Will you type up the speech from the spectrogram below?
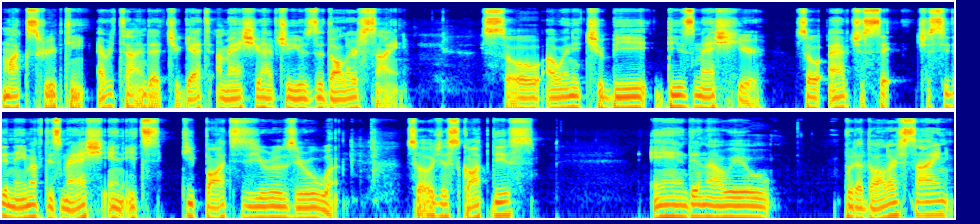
max scripting, every time that you get a mesh, you have to use the dollar sign. So I want it to be this mesh here. So I have to say, to see the name of this mesh and it's teapot001. So I'll just copy this and then I will put a dollar sign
